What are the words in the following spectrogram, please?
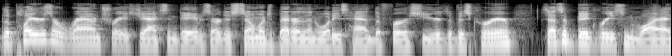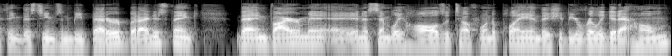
The players around Trayce Jackson Davis are just so much better than what he's had the first years of his career. So that's a big reason why I think this team's going to be better. But I just think that environment in Assembly Hall is a tough one to play in. They should be really good at home,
